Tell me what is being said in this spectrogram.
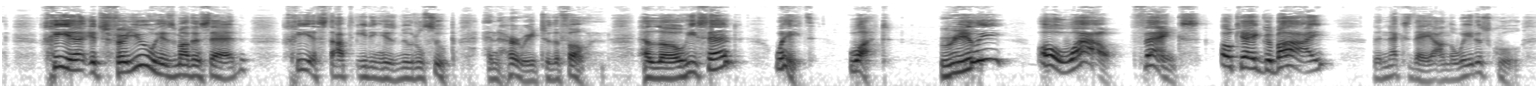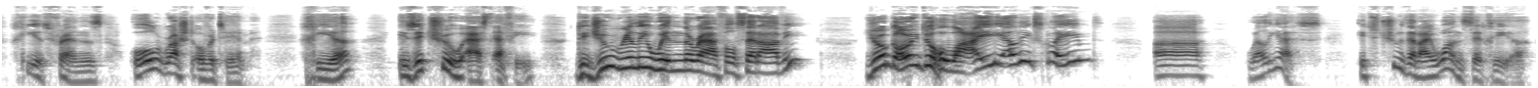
Chia, it's for you, his mother said. Chia stopped eating his noodle soup and hurried to the phone. Hello, he said. Wait, what? Really? Oh, wow. Thanks. Okay, goodbye. The next day, on the way to school, Chia's friends all rushed over to him. Chia, is it true? asked Effie. Did you really win the raffle? said Avi. You're going to Hawaii? Ellie exclaimed. Uh, well, yes. It's true that I won, said Chia,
